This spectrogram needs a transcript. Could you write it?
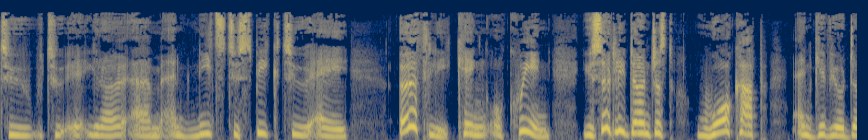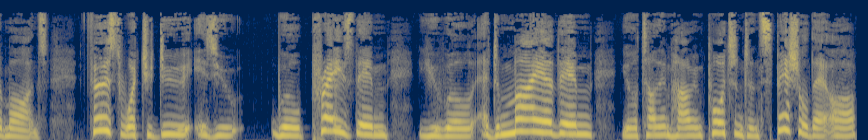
to, to you know, um, and needs to speak to a earthly king or queen, you certainly don't just walk up and give your demands. First, what you do is you will praise them, you will admire them, you'll tell them how important and special they are,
